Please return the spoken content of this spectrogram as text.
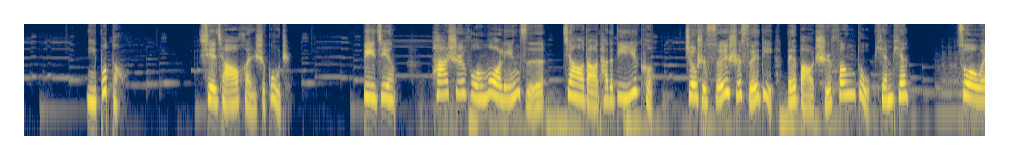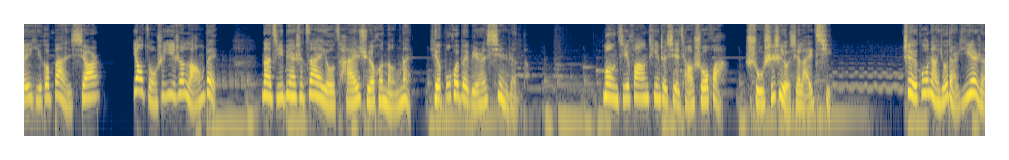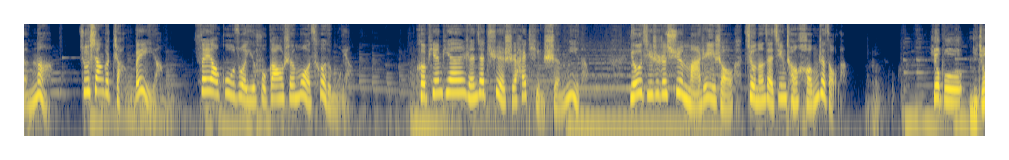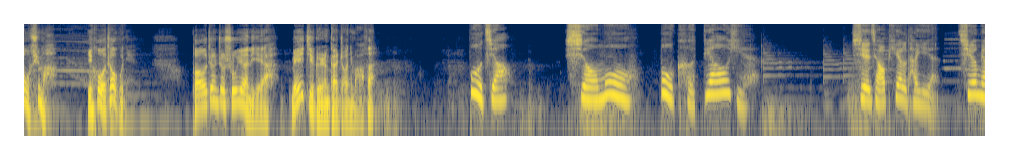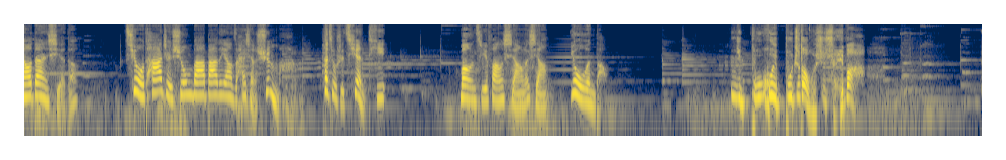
你不懂。谢桥很是固执，毕竟他师傅莫灵子教导他的第一课，就是随时随地得保持风度翩翩。作为一个半仙儿，要总是一身狼狈，那即便是再有才学和能耐，也不会被别人信任的。孟吉芳听着谢桥说话，属实是有些来气。这姑娘有点噎人呢，就像个长辈一样。非要故作一副高深莫测的模样，可偏偏人家确实还挺神秘的，尤其是这驯马这一手，就能在京城横着走了。要不你教我驯马，以后我照顾你，保证这书院里没几个人敢找你麻烦。不教，朽木不可雕也。谢桥瞥了他一眼，轻描淡写的。就他这凶巴巴的样子，还想驯马，他就是欠踢。孟吉芳想了想，又问道：“你不会不知道我是谁吧？”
